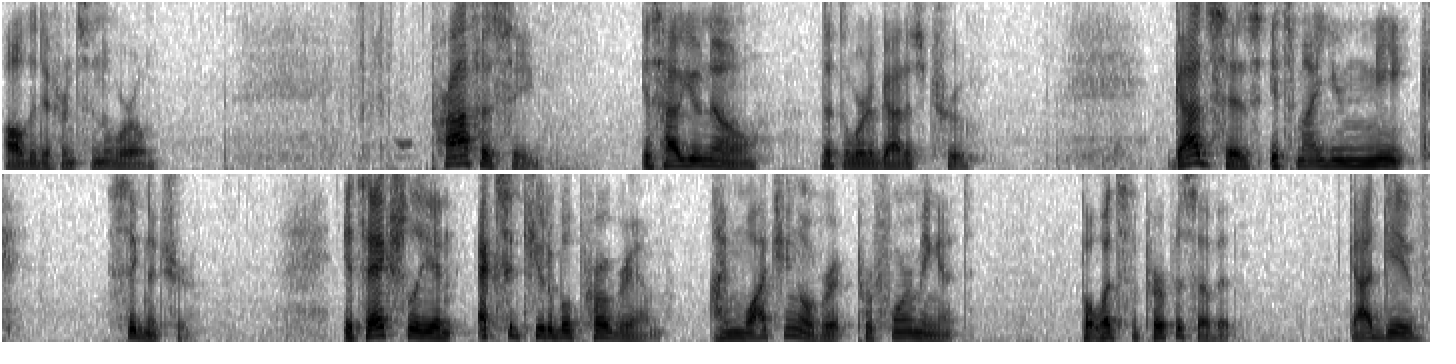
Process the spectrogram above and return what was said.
All the difference in the world. Prophecy is how you know that the Word of God is true. God says it's my unique signature. It's actually an executable program. I'm watching over it, performing it. But what's the purpose of it? God gave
